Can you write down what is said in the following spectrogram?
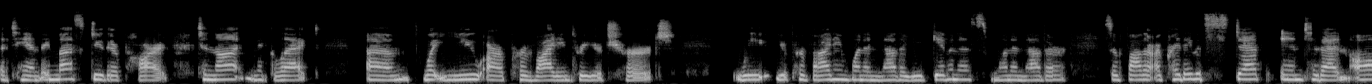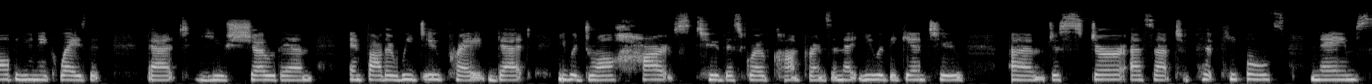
attend, they must do their part to not neglect um, what you are providing through your church. We, you're providing one another. You've given us one another. So, Father, I pray they would step into that in all the unique ways that that you show them. And Father, we do pray that you would draw hearts to this Grove Conference and that you would begin to um, just stir us up to put people's names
